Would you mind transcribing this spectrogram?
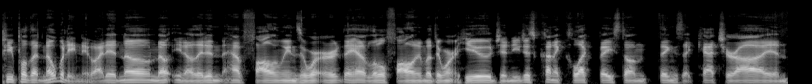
people that nobody knew. I didn't know no you know they didn't have followings or, or they had a little following but they weren't huge. And you just kind of collect based on things that catch your eye and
